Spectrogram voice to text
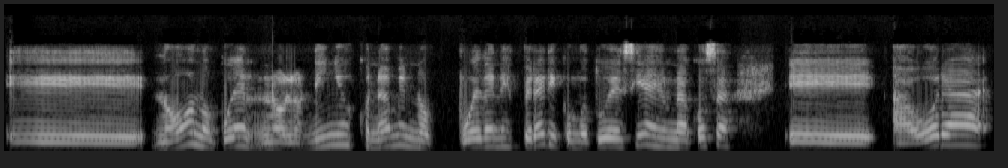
eh, no, no pueden, no, los niños con AME no pueden esperar. Y como tú decías, es una cosa, eh, ahora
